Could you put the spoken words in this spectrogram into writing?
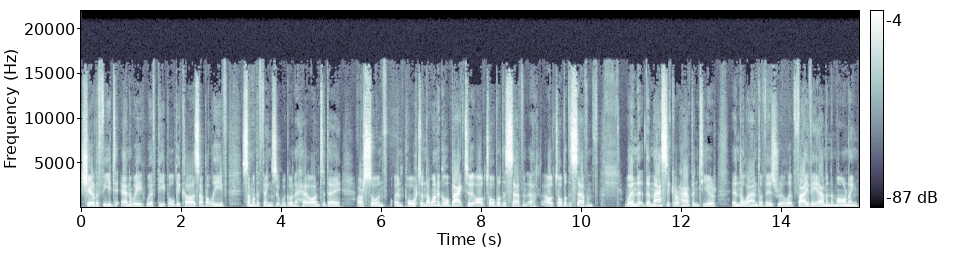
share the feed anyway with people because I believe some of the things that we're going to hit on today are so important. I want to go back to October the 7th, uh, October the 7th when the massacre happened here in the land of Israel at 5 a.m. in the morning.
